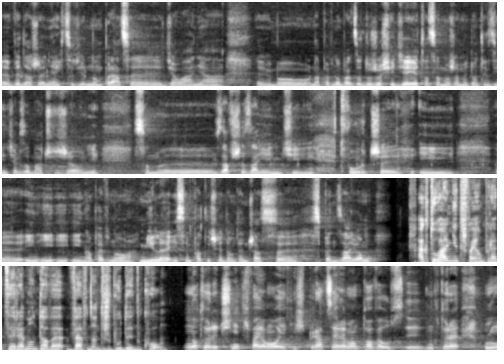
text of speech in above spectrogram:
e, wydarzenia, ich codzienną pracę, działania, y, bo na pewno bardzo dużo się dzieje, to co możemy na tych zdjęciach zobaczyć, że oni są y, zawsze zajęci, twórczy i, i, i, i na pewno mile i sympatycznie ten czas spędzają. Aktualnie trwają prace remontowe wewnątrz budynku. Notorycznie trwają jakieś prace remontowe, y, które mm,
